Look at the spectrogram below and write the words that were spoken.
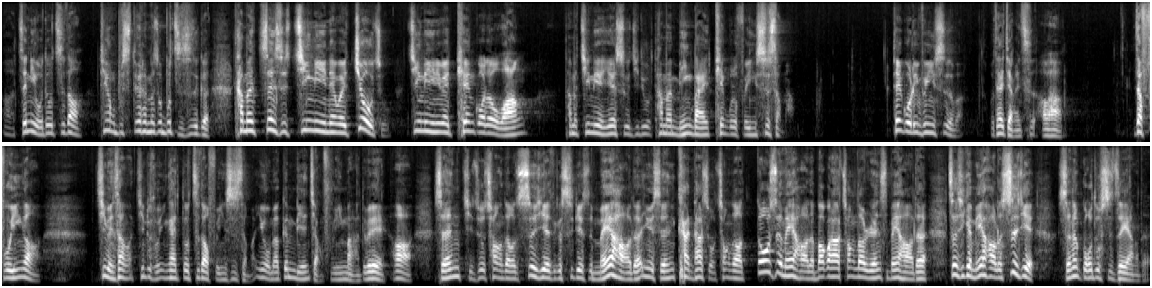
啊，真理我都知道。天国不是对他们说不只是这个，他们正是经历那位救主，经历那位天国的王，他们经历了耶稣基督，他们明白天国的福音是什么。天国的福音是什么？我再讲一次，好不好？这福音啊。基本上基督徒应该都知道福音是什么，因为我们要跟别人讲福音嘛，对不对啊？神起初创造世界，这个世界是美好的，因为神看他所创造都是美好的，包括他创造人是美好的，这是一个美好的世界。神的国度是这样的，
